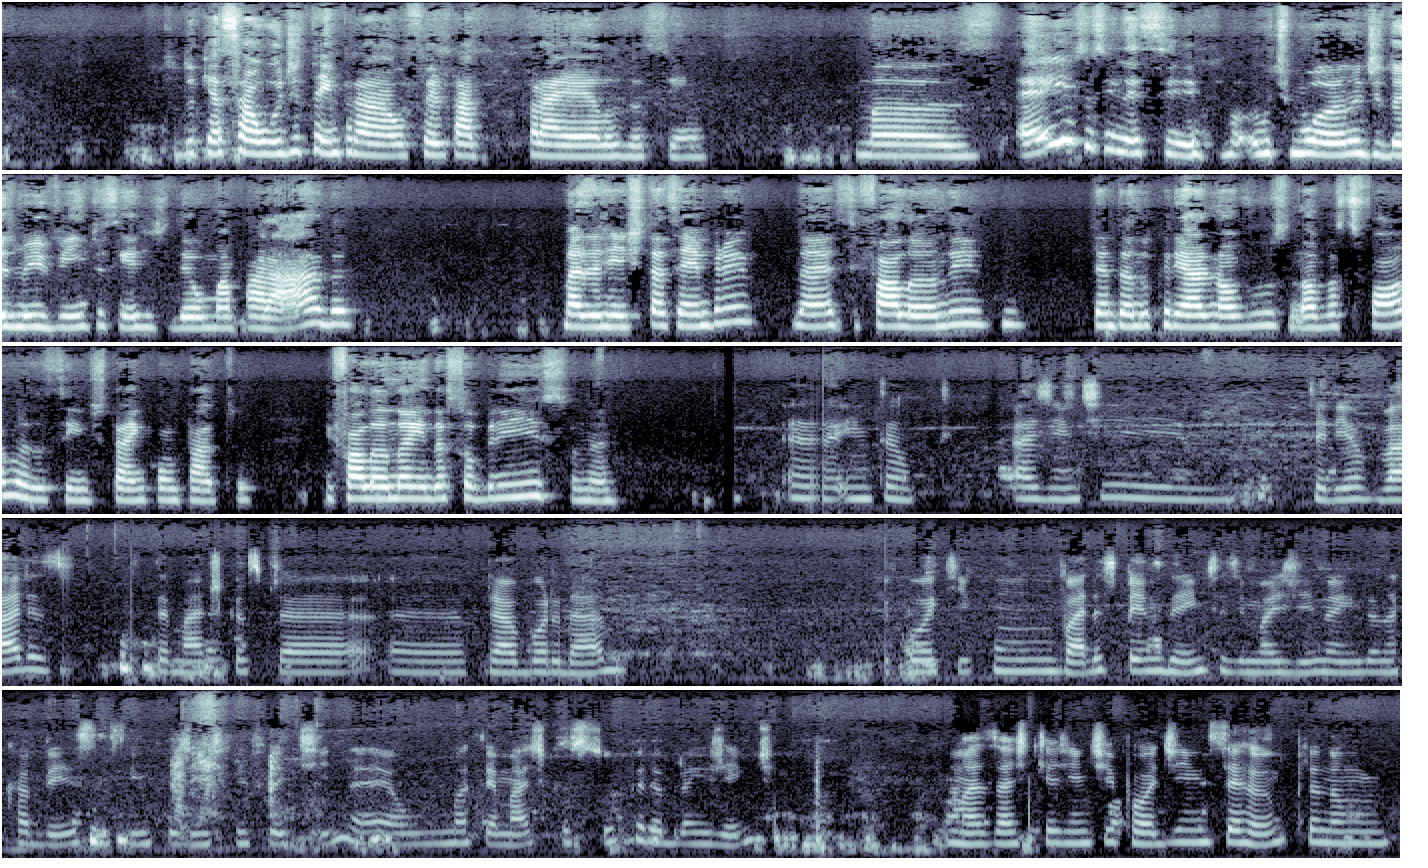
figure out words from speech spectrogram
tudo que a saúde tem para ofertar para elas assim mas é isso assim nesse último ano de 2020 assim a gente deu uma parada mas a gente está sempre né, se falando e tentando criar novos, novas formas assim de estar em contato e falando ainda sobre isso, né? É, então, a gente teria várias temáticas para é, para abordar. Ficou aqui com várias pendentes, imagino, ainda na cabeça, assim, para a gente refletir, né? É uma temática super abrangente mas acho que a gente pode ir encerrando para não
